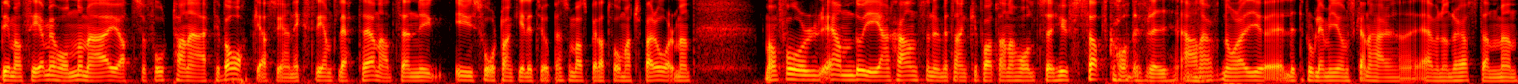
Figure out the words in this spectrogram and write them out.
Det man ser med honom är ju att så fort han är tillbaka så är han extremt lättränad. Sen är det ju svårt att ha en kille i truppen som bara spelar två matcher per år. Men man får ändå ge han chansen nu med tanke på att han har hållit sig hyfsat skadefri. Han har haft några lite problem med ljumskarna här eh, även under hösten men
